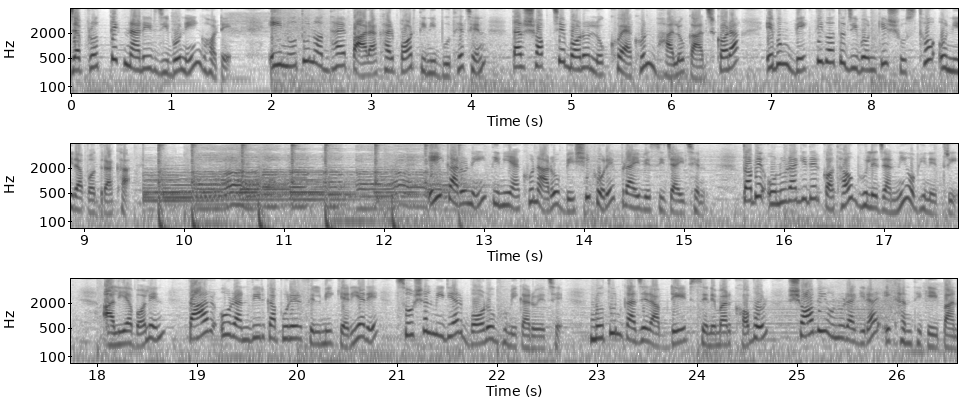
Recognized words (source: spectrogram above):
যা প্রত্যেক নারীর জীবনেই ঘটে। এই নতুন অধ্যায়ে পা রাখার পর তিনি বুঝেছেন, তার সবচেয়ে বড় লক্ষ্য এখন ভালো কাজ করা এবং ব্যক্তিগত জীবনকে সুস্থ ও নিরাপদ রাখা। এই কারণেই তিনি এখন আরও বেশি করে প্রাইভেসি চাইছেন। তবে অনুরাগীদের কথাও ভুলে যাননি অভিনেত্রী। আলিয়া বলেন, তার ও রণবীর কাপুরের ফিল্মি ক্যারিয়ারে সোশ্যাল মিডিয়ার বড় ভূমিকা রয়েছে। নতুন কাজের আপডেট সিনেমার খবর, সবই অনুরাগীরা এখান থেকেই পান।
